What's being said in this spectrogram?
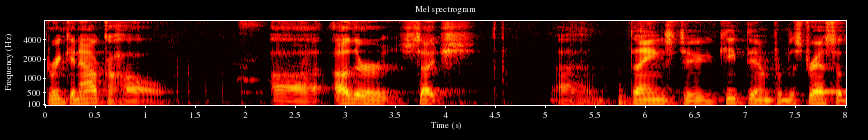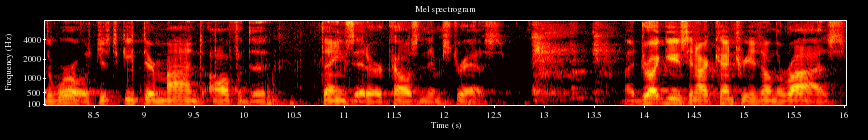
drinking alcohol, uh, other such uh, things to keep them from the stress of the world, just to keep their minds off of the things that are causing them stress. Uh, drug use in our country is on the rise.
